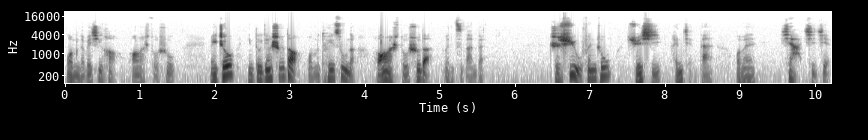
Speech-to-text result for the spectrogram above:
我们的微信号“黄老师读书”，每周你都将收到我们推送的黄老师读书的文字版本。只需五分钟，学习很简单。我们下期见。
